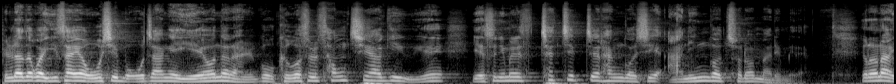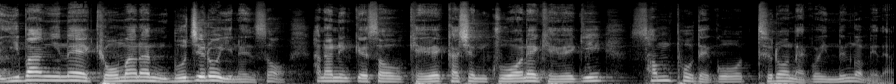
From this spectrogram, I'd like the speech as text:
빌라도가 이사야 55장의 예언을 알고 그것을 성취하기 위해 예수님을 채찍질한 것이 아닌 것처럼 말입니다. 그러나 이방인의 교만한 무지로 인해서 하나님께서 계획하신 구원의 계획이 선포되고 드러나고 있는 겁니다.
